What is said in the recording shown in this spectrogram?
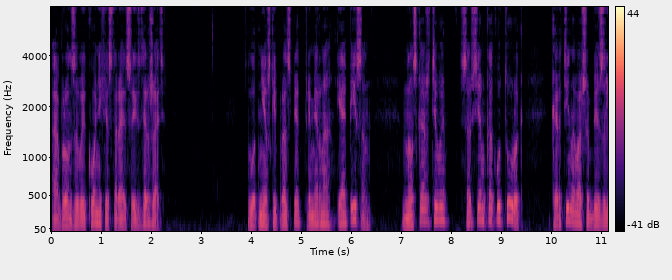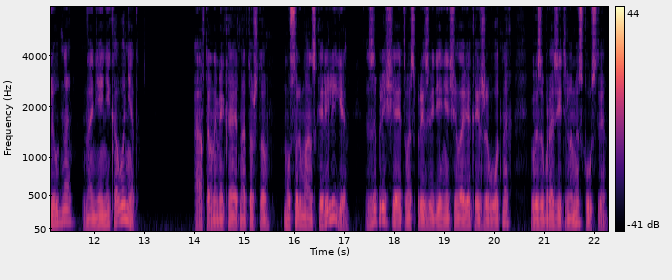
а бронзовые конюхи стараются их сдержать. Вот Невский проспект примерно и описан. Но, скажете вы, совсем как у турок. Картина ваша безлюдна, на ней никого нет. Автор намекает на то, что мусульманская религия запрещает воспроизведение человека и животных в изобразительном искусстве.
